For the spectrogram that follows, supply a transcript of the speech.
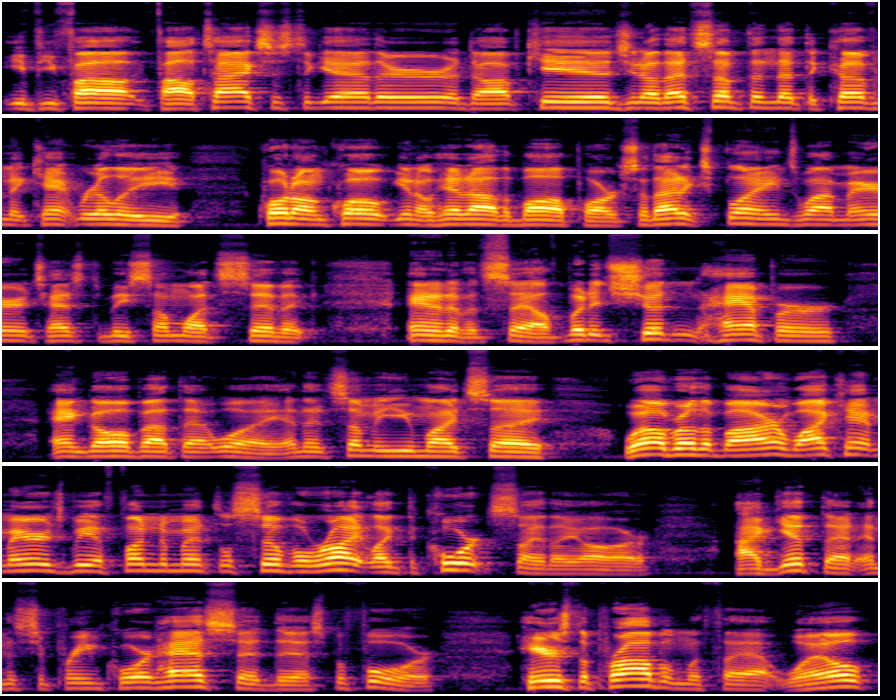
if you file file taxes together, adopt kids, you know, that's something that the covenant can't really quote unquote, you know, hit out of the ballpark. So that explains why marriage has to be somewhat civic in and of itself, but it shouldn't hamper and go about that way. And then some of you might say, well, Brother Byron, why can't marriage be a fundamental civil right like the courts say they are? I get that, and the Supreme Court has said this before. Here's the problem with that. Well,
